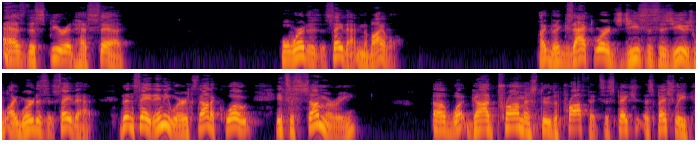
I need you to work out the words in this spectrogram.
as the Spirit has said. Well, where does it say that in the Bible? Like the exact words Jesus has used. Like, where does it say that? It doesn't say it anywhere. It's not a quote. It's a summary of what God promised through the prophets, especially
